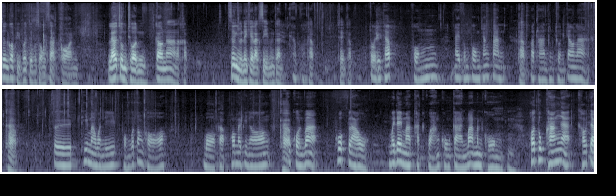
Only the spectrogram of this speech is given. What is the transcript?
ซึ่งก็ผิดวัตถุประสงค์สากลแล้วชุมชนก้าวหน้าล่ะครับ ซึ่งอยู่ในเขตหลักสี่เหมือนกันครับผมครับเชิญครับสวัสดีครับ ผมนายสมพงษ์ช่างปั้นครับประธานชุมชนก้าวหน้าครับคือที่มาวันนี้ผมก็ต้องขอบอกกับพ่อแม่พี่น้องครับทุกคนว่าพวกเราไม่ได้มาขัดขวางโครงการบ้านมั่นคง เพราะทุกครั้งอะเขาจะ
